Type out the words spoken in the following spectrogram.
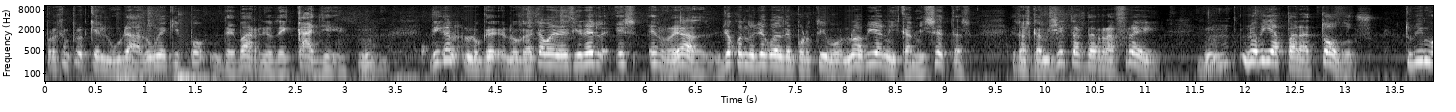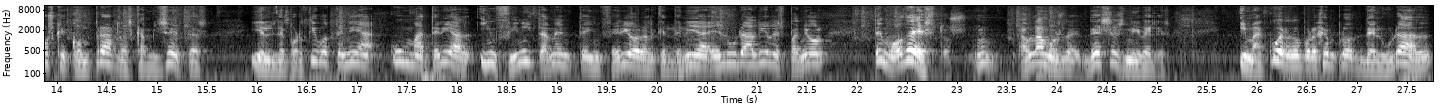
por ejemplo, que el Ural, un equipo de barrio, de calle, ¿no? digan lo que, lo que acaba de decir él, es, es real. Yo cuando llego al Deportivo no había ni camisetas, las camisetas de Rafrey, uh -huh. no había para todos. Tuvimos que comprar las camisetas y el Deportivo tenía un material infinitamente inferior al que tenía el Ural y el Español de modestos. ¿eh? Hablamos de, de, esos niveles. Y me acuerdo, por ejemplo, del Ural,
